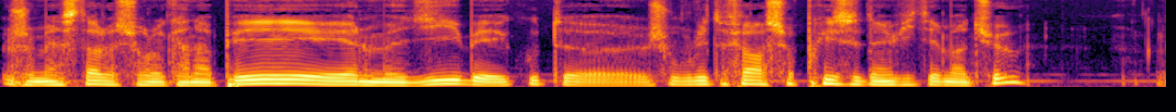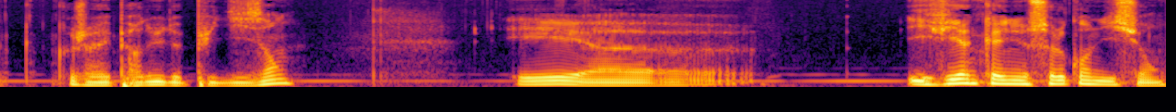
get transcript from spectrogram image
je m'installe sur le canapé et elle me dit bah, écoute, je voulais te faire la surprise d'inviter Mathieu, que j'avais perdu depuis 10 ans. Et il vient qu'à une seule condition.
